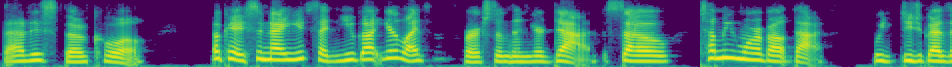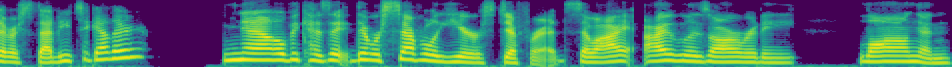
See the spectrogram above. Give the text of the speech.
That is so cool. Okay, so now you said you got your license first and then your dad. So tell me more about that. We, did you guys ever study together? No, because it, there were several years different. So I, I was already long and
